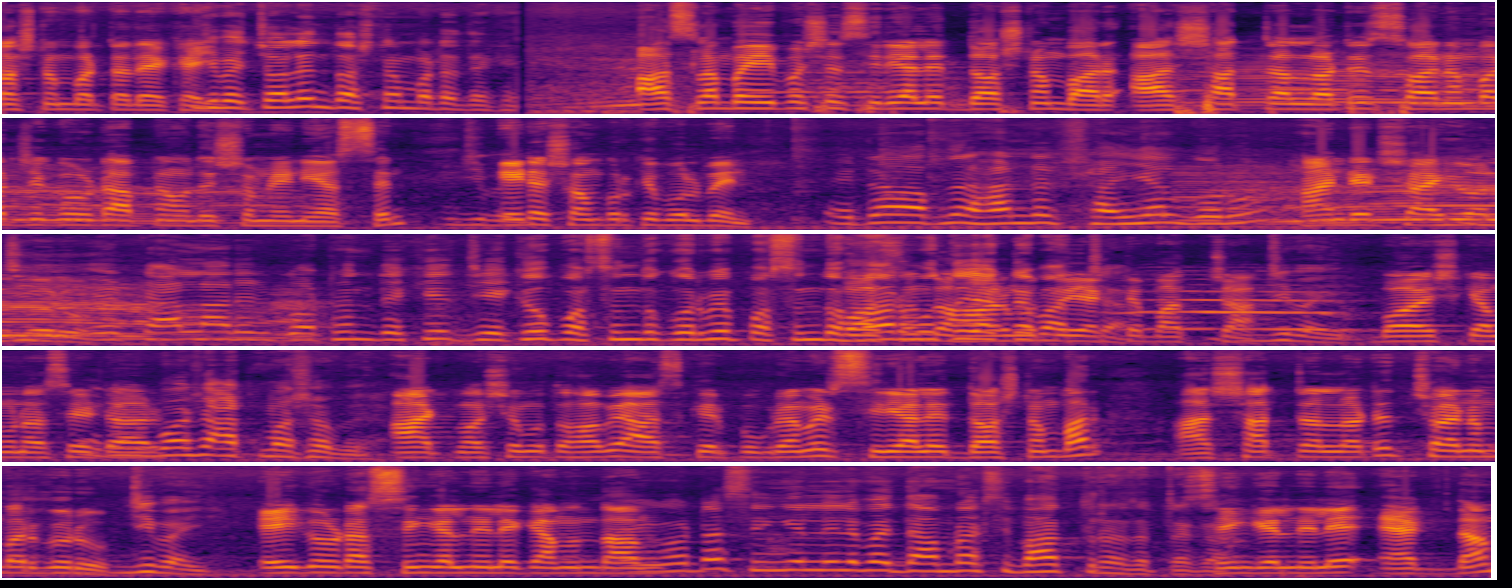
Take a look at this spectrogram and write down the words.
দশ নাম্বারটা দেখাই। জি ভাই চলেন দশ নাম্বারটা দেখেন। আসলাম ভাই এই পাশে সিরিয়ালের দশ নম্বর আর সাতটা লটের ছয় নম্বর যে গরুটা আপনি আমাদের সামনে নিয়ে আসছেন এটা সম্পর্কে বলবেন? এটা আপনার হান্ড্রেড শাহিয়াল গরু। হান্ড্রেড শাহিয়াল গরু। এর কালারের গঠন দেখে যে কেউ পছন্দ করবে পছন্দ হওয়ার মতো একটা বাচ্চা। একটা বাচ্চা। জি ভাই। বয়স কেমন আছে এটা এটার? বয়স আট মাস হবে। আট মাসের মতো হবে আজকের প্রোগ্রামের সিরিয়ালের দশ নম্বর। আর সাতটা লটের ছয় নম্বর গরু। জি ভাই। এই গরুটা সিঙ্গেল নিলে কেমন দাম? এগোটা সিঙ্গেল নিলে ভাই দাম রাখছি বাহাত্তর হাজার টাকা। সিঙ্গেল নিলে একদম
